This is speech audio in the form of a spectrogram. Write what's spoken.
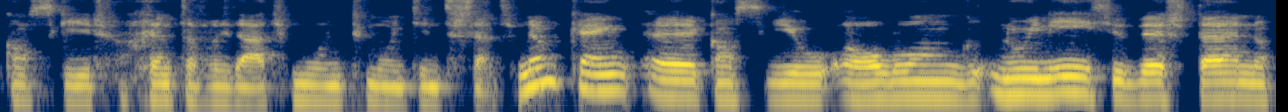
conseguir rentabilidades muito, muito interessantes. Mesmo quem eh, conseguiu ao longo, no início deste ano,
